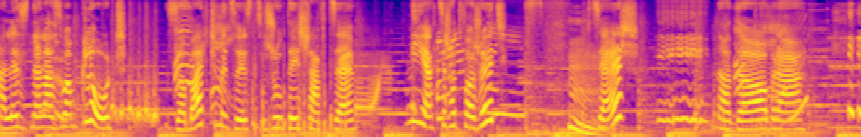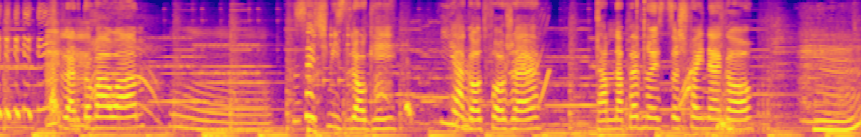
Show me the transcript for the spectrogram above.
Ale znalazłam klucz. Zobaczmy, co jest w żółtej szafce. Mija, chcesz otworzyć? Chcesz? No dobra. Żartowałam. Zejdź mi z drogi. Ja go otworzę. Tam na pewno jest coś fajnego. Hmm?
